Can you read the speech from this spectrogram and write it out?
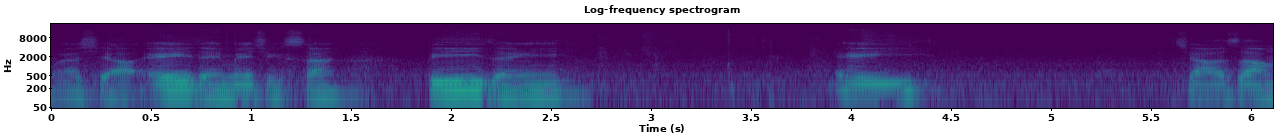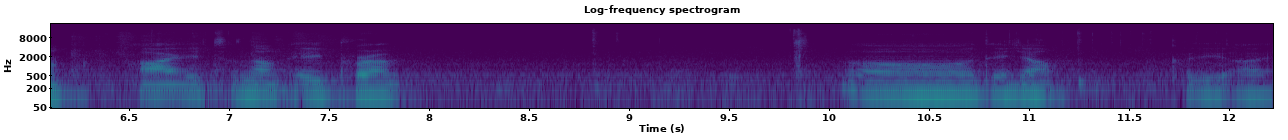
我要写啊。A 等于 magic 三，B 等于 A 加上 I 乘上 A prime。呃，等一下，可以 I。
